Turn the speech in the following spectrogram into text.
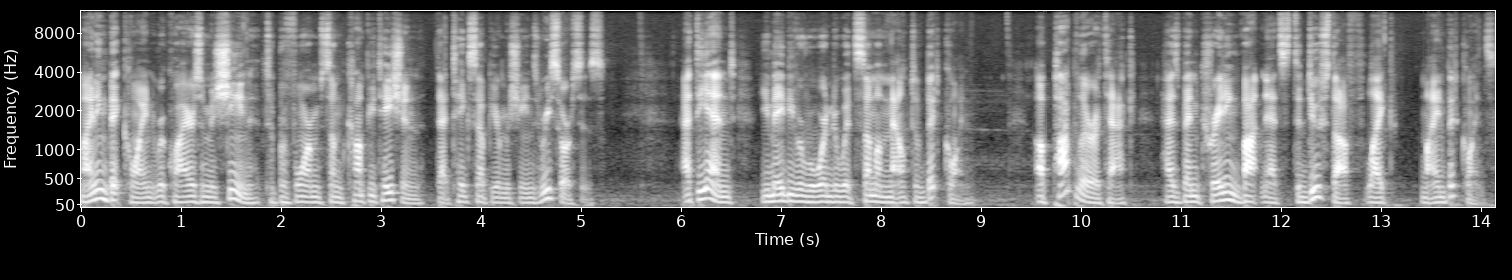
Mining Bitcoin requires a machine to perform some computation that takes up your machine's resources. At the end, you may be rewarded with some amount of Bitcoin. A popular attack has been creating botnets to do stuff like mine Bitcoins.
